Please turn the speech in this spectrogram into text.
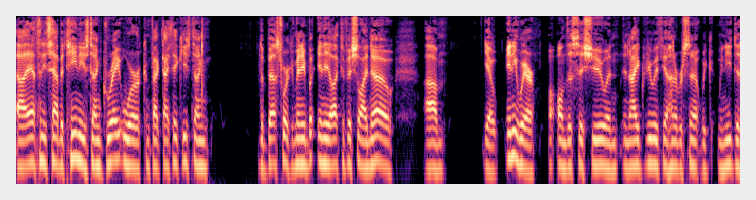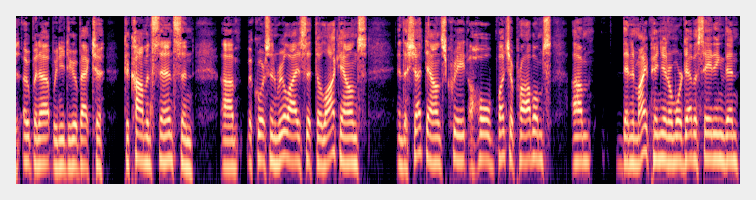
uh, Anthony Sabatini has done great work. In fact, I think he's done the best work of any any elected official I know. Um, you know anywhere on this issue and, and I agree with you 100% we, we need to open up we need to go back to, to common sense and um, of course and realize that the lockdowns and the shutdowns create a whole bunch of problems um, that in my opinion are more devastating than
